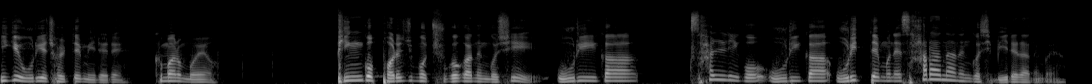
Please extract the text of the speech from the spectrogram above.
이게 우리의 절대 미래래. 그 말은 뭐예요? 빈 곳 버려진 곳 죽어가는 것이 우리가 살리고 우리가 우리 때문에 살아나는 것이 미래라는 거야.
